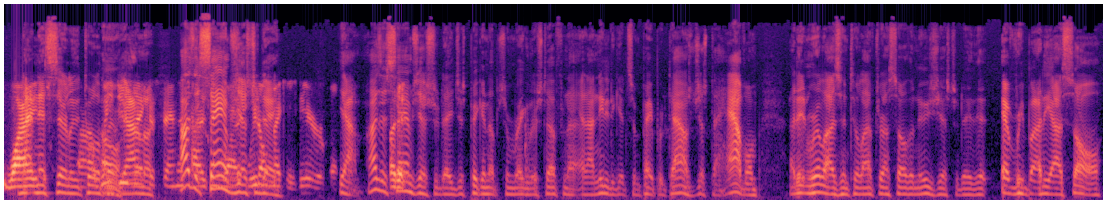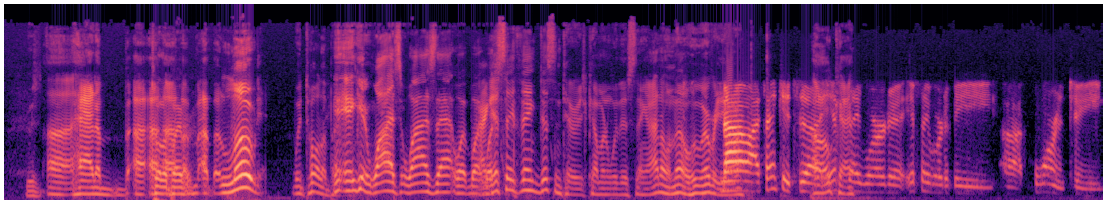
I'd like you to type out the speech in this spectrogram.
Why? Not necessarily the Uh, toilet we paper. Yeah, I don't know. a I was at sanitizer Sam's wipe. We yesterday. don't make it here, but Yeah, I was at But it- Sam's yesterday just picking up some regular stuff, and I, and I needed to get some paper towels just to have them. I didn't realize until after I saw the news yesterday that everybody I saw uh, had a, a, a, Toilet a- paper? a- a- loaded with toilet paper. and again, why is why is that? What? what I guess they think dysentery is coming with this thing. I don't know. Whoever you No, are. I think it's uh, Oh, if they were to if they were to be uh, quarantined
